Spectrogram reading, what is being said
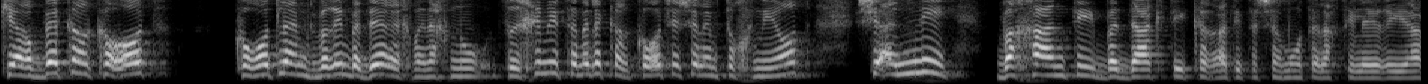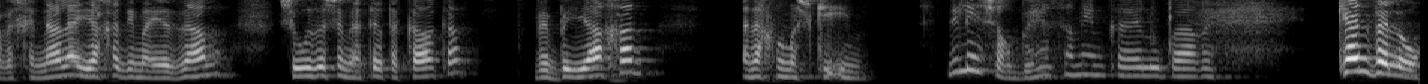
כי הרבה קרקעות קורות להם דברים בדרך, ואנחנו צריכים להיצמד לקרקעות שיש עליהן תוכניות שאני בחנתי, בדקתי, קראתי את השמות, הלכתי לעירייה וכן הלאה, יחד עם היזם, שהוא זה שמאתר את הקרקע, וביחד אנחנו משקיעים. נילי, יש הרבה יזמים כאלו בארץ. כן ולא,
